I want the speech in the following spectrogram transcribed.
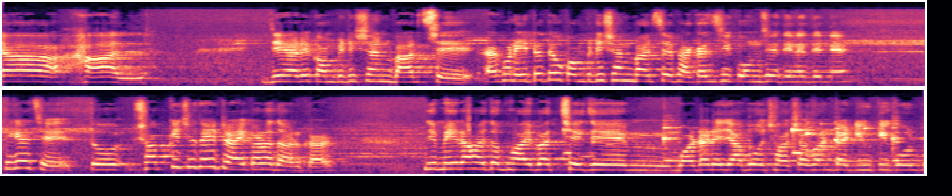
যা হাল যে হারে কম্পিটিশান বাড়ছে এখন এটাতেও কম্পিটিশান বাড়ছে ভ্যাকান্সি কমছে দিনে দিনে ঠিক আছে? তো সব কিছুতেই ট্রাই করা দরকার। যে মেয়েরা হয়তো ভয় পাচ্ছে যে বর্ডারে যাব, ছ ছ ঘণ্টা ডিউটি করব,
